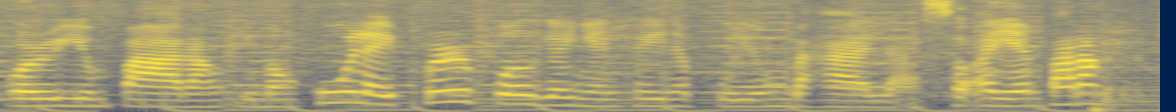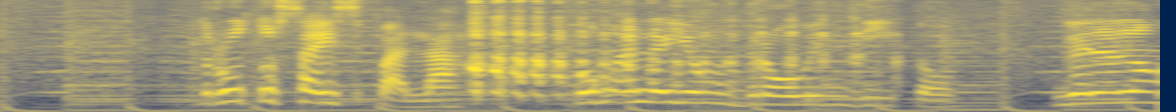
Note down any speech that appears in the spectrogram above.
or yung parang ibang kulay, purple, ganyan. Kayo na po yung bahala. So, ayan, parang true to size pala. Kung ano yung drawing dito. Ganun lang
